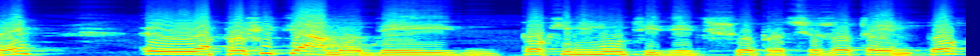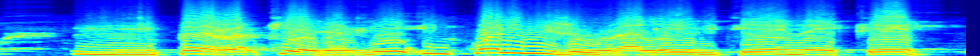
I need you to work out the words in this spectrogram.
eh, approfittiamo dei pochi minuti del suo prezioso tempo mh, mm, per chiedergli in quale misura lei ritiene che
